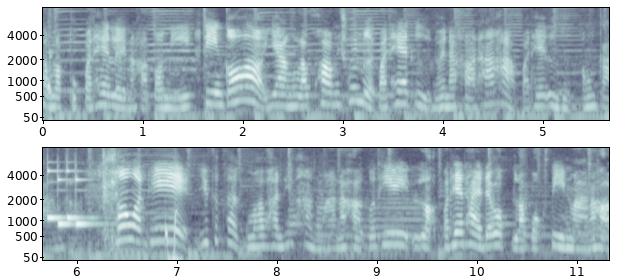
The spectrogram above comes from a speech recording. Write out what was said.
สำหรับทุกประเทศเลยนะคะ ตอนนี้จีนก็ยังรับความช่วยเหลือประเทศอื่นด้วยนะคะ ถ้าหากประเทศอื่นๆต้องการค่ะเมื่อวันที่ 28 กุมภาพันธ์ที่ผ่านมานะคะ ก็ที่ประเทศไทยได้แบบรับวัคซีนมานะคะ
